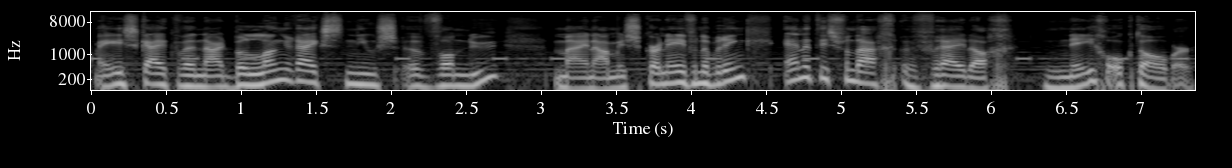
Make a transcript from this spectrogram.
Maar eerst kijken we naar het belangrijkste nieuws van nu. Mijn naam is Carne van der Brink en het is vandaag vrijdag 9 oktober.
